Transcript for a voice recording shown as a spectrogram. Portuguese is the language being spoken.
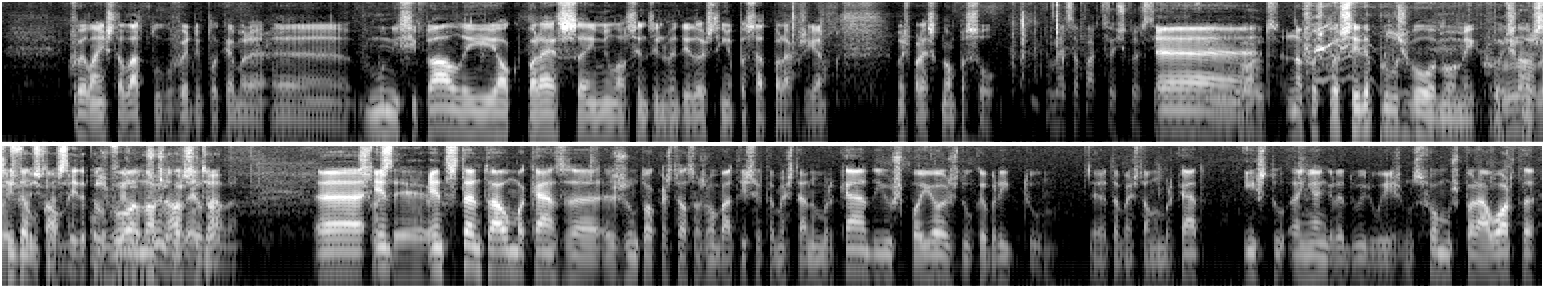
que foi lá instalado pelo Governo e pela Câmara uh, Municipal e, ao que parece, em 1992 tinha passado para a região, mas parece que não passou. Essa parte foi esclarecida. Uh, não foi esclarecida por Lisboa, meu amigo. Foi esclarecida, não, foi esclarecida localmente. Lisboa não esclareceu então. nada. Uh, entretanto, há uma casa junto ao Castelo São João Batista que também está no mercado e os paióis do Cabrito uh, também estão no mercado. Isto em Angra do Heroísmo. Se formos para a Horta,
